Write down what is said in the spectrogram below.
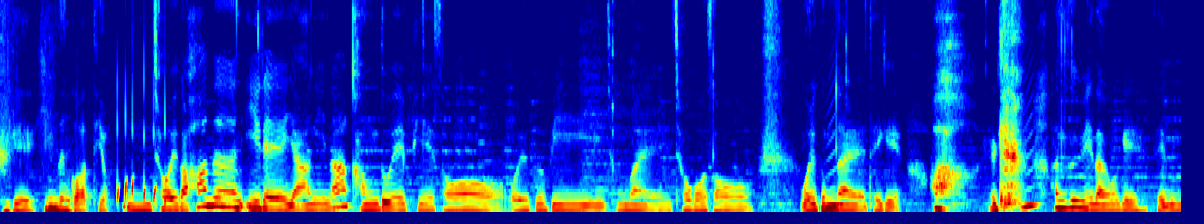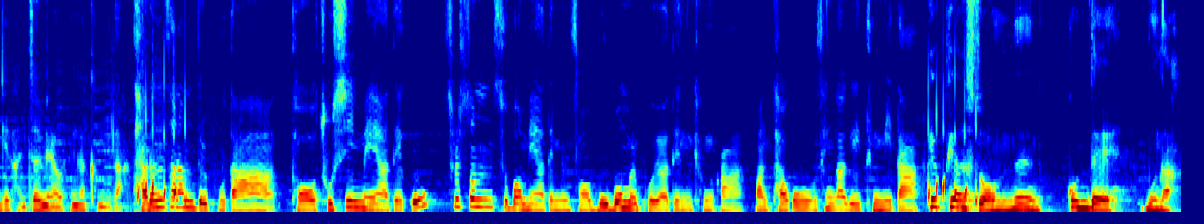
그게 힘든 것 같아요. 음, 저희가 하는 일의 양이나 강도에 비해서 월급이 정말 적어서 월급날 되게 아 이렇게 한숨이 나오게 되는 게 단점이라고 생각합니다. 다른 사람들보다 더 조심해야 되고 솔선수범해야 되면서 모범을 보여야 되는 경우가 많다고 생각이 듭니다. 회피할 수 없는 꼰대 문화.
